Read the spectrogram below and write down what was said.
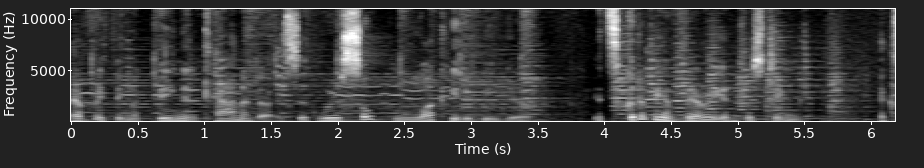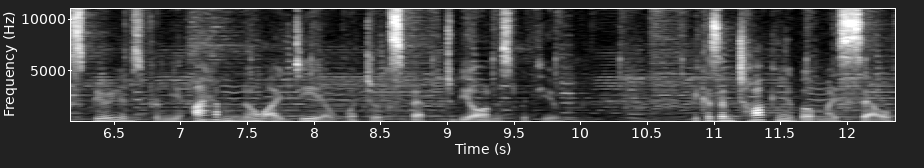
everything, like being in Canada. It's like we're so lucky to be here. It's going to be a very interesting experience for me. I have no idea what to expect, to be honest with you, because I'm talking about myself,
